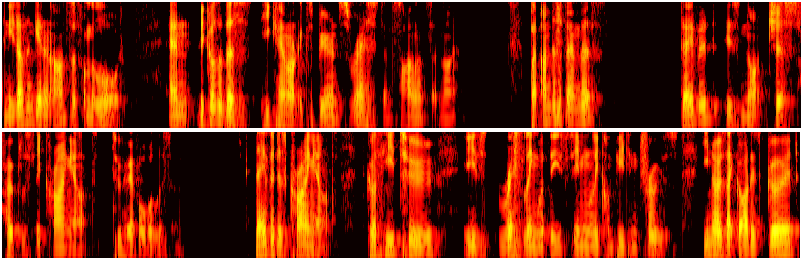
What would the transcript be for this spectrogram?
and he doesn't get an answer from the Lord. And because of this, he cannot experience rest and silence at night. But understand this David is not just hopelessly crying out to whoever will listen. David is crying out because he too is wrestling with these seemingly competing truths. He knows that God is good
